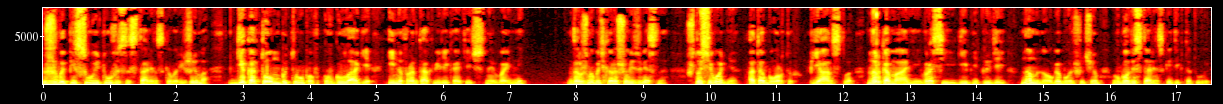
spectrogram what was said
живописует ужасы сталинского режима, гекатомбы трупов в ГУЛАГе и на фронтах Великой Отечественной войны, должно быть хорошо известно, что сегодня от абортов, пьянства, наркомании в России гибнет людей намного больше, чем в годы сталинской диктатуры,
